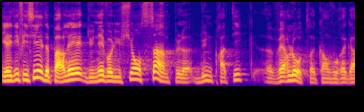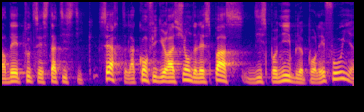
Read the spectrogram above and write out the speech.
Il est difficile de parler d'une évolution simple d'une pratique vers l'autre quand vous regardez toutes ces statistiques. Certes, la configuration de l'espace disponible pour les fouilles,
